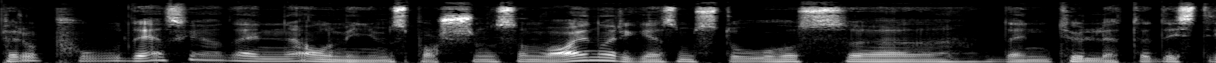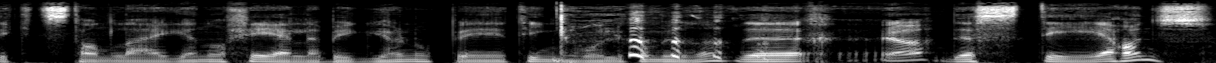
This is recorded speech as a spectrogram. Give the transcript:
Apropos det, skal jeg, den aluminiumsporsen som var i Norge, som sto hos uh, den tullete distriktstannlegen og felebyggeren oppe i Tingvoll kommune, det, Ja. det stedet hans,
